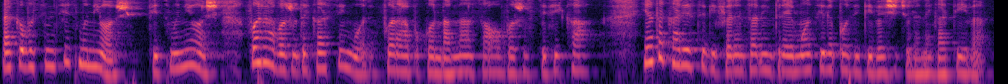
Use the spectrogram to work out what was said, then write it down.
Dacă vă simțiți mânioși, fiți mânioși, fără a vă judeca singuri, fără a vă condamna sau a vă justifica. Iată care este diferența dintre emoțiile pozitive și cele negative.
